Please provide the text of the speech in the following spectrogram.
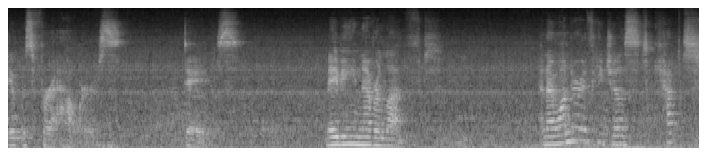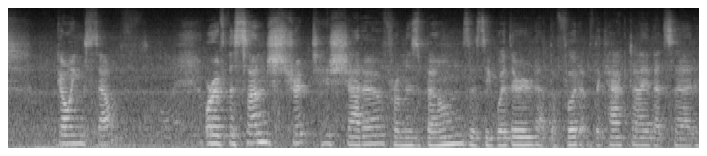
It was for hours, days. Maybe he never left. And I wonder if he just kept going south? Or if the sun stripped his shadow from his bones as he withered at the foot of the cacti that said,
